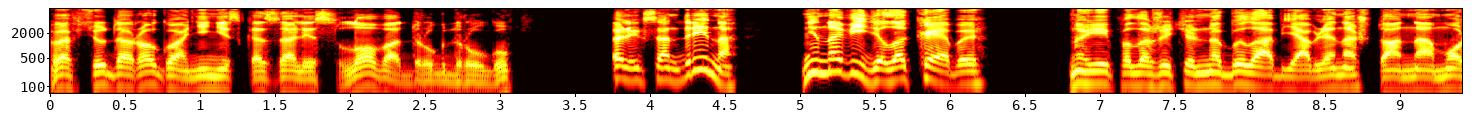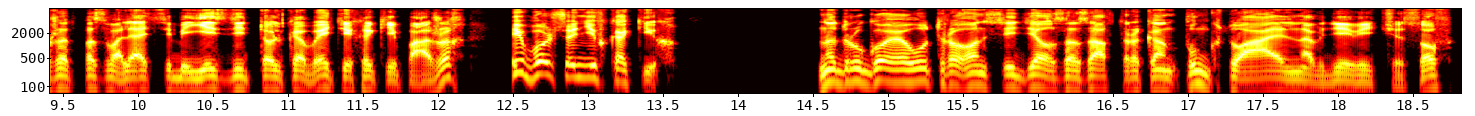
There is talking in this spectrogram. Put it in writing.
Во всю дорогу они не сказали слова друг другу. Александрина ненавидела кэбы, но ей положительно было объявлено, что она может позволять себе ездить только в этих экипажах и больше ни в каких. На другое утро он сидел за завтраком пунктуально в девять часов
